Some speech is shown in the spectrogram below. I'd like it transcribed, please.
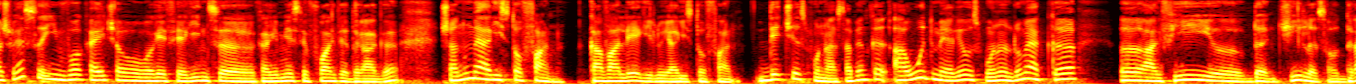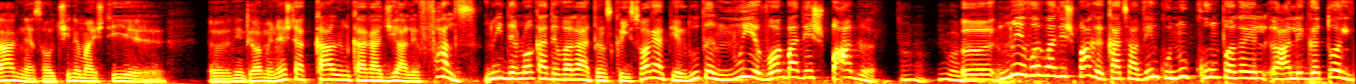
aș vrea să invoc aici o referință care mi este foarte dragă, și anume Aristofan cavalerii lui Aristofan. De ce spun asta? Pentru că aud mereu spunând lumea că uh, ar fi uh, Dăncilă sau Dragnea sau cine mai știe uh, dintre oamenii ăștia ca în Caragiale. Fals! Nu-i deloc adevărat. În scrisoarea pierdută nu e vorba de șpagă. Uh, nu e vorba de șpagă. Cațavencu nu cumpără alegători.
